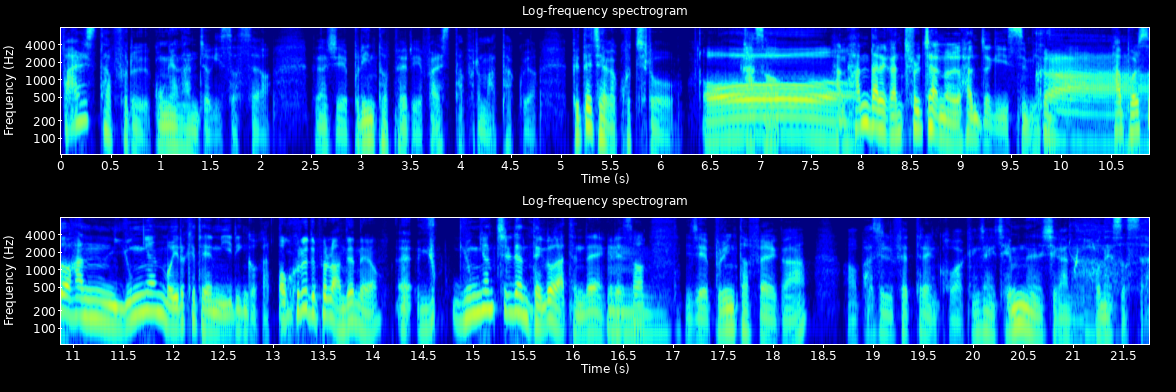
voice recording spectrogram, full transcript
팔스타프를 공연한 적이 있었어요. 그 당시에 브린터펠이 파일스타프를 맡았고요. 그때 제가 코치로 어... 가서 한 한 달간 출장을 한 적이 있습니다. 한 벌써 한 6년 뭐 이렇게 된 일인 것 같아요. 어 그래도 별로 안 됐네요. 6, 6년 7년 된 것 같은데 그래서 음. 이제 브린터펠과 어, 바실리 페트렌코와 굉장히 재밌는 시간을 아. 보냈었어요.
